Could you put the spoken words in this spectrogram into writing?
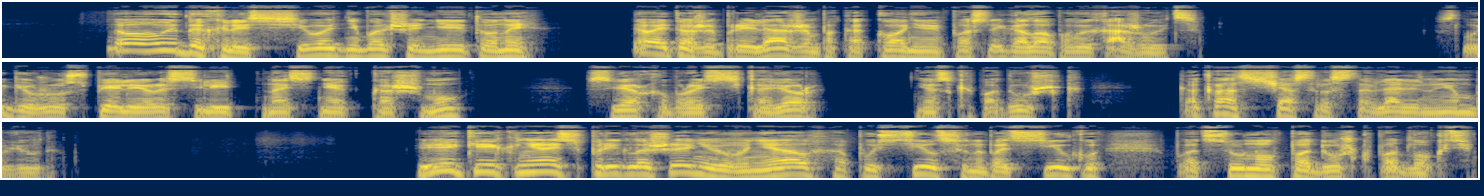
— Ну, выдохлись, сегодня больше не летуны. Давай тоже приляжем, пока кони после галопа выхаживаются. Слуги уже успели расстелить на снег кошму, сверху бросить ковер, несколько подушек. Как раз сейчас расставляли на нем блюда. Великий князь приглашению внял, опустился на подстилку, подсунул подушку под локоть.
